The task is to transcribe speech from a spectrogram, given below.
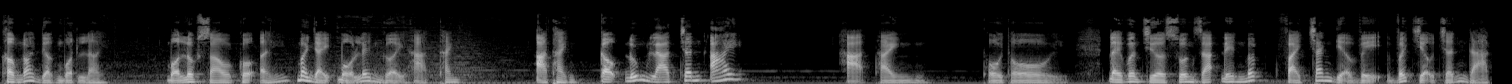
Không nói được một lời. Một lúc sau cô ấy mới nhảy bổ lên người Hà Thanh. À Thanh, Cậu đúng là chân ái. Hà Thanh, Thôi thôi, Đây vẫn chưa xuống giá đến mức Phải tranh địa vị với triệu chấn đạt.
